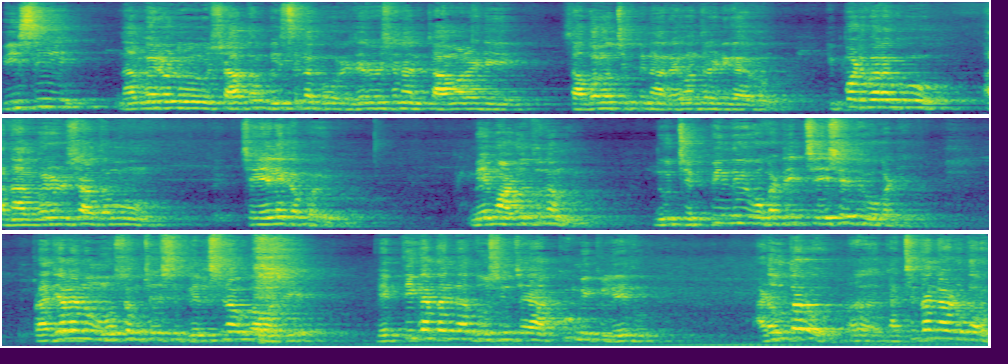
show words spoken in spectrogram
బీసీ నలభై రెండు శాతం బీసీలకు రిజర్వేషన్ అని కామారెడ్డి సభలో చెప్పిన రేవంత్ రెడ్డి గారు ఇప్పటి వరకు ఆ నలభై రెండు శాతము చేయలేకపోయింది. మేము అడుగుతున్నాం నువ్వు చెప్పింది ఒకటి చేసేది ఒకటి. ప్రజలను మోసం చేసి గెలిచినావు కాబట్టి వ్యక్తిగతంగా దూషించే హక్కు మీకు లేదు. అడుగుతారు ఖచ్చితంగా అడుగుతారు.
